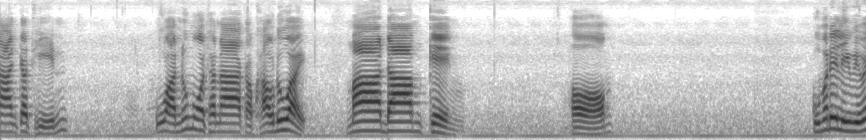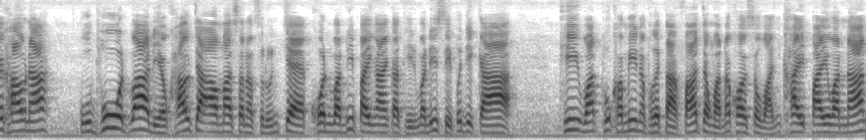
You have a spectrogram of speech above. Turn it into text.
งานกระถินกูอนุโมทนากับเขาด้วย มาดามเก่ง หอม กูไม่ได้รีวิวให้เขานะ กูพูดว่าเดี๋ยวเขาจะเอามาสนับสนุนแจกคนวันที่ไปงานกระถินวันที่10พฤศจิกา ที่วัดพุคขมิ้นอำเภอตากฟ้าจังหวัดนครสวรรค์ใครไปวันนั้น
